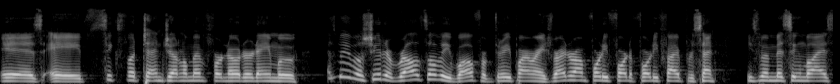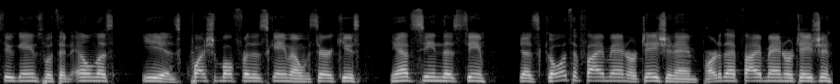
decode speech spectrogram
is a six foot ten gentleman for Notre Dame who has been able to shoot it relatively well from three point range, right around 44 to 45 percent. He's been missing the last two games with an illness. He is questionable for this game, and with Syracuse, you have seen this team just go with a five man rotation, and part of that five man rotation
